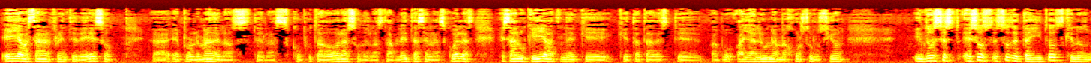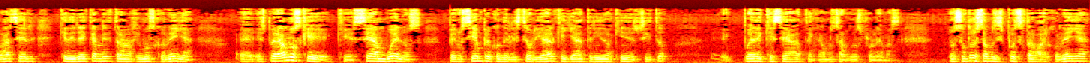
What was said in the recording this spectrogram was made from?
Ella va a estar al frente de eso. Ah, el problema de, los, de las computadoras o de las tabletas en las escuelas es algo que ella va a tener que, tratar de este, hallarle una mejor solución. Entonces, esos, esos detallitos que nos va a hacer que directamente trabajemos con ella, eh, esperamos que sean buenos pero siempre con el historial que ya ha tenido aquí en el distrito, eh, puede que sea, tengamos algunos problemas. Nosotros estamos dispuestos a trabajar con ella,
